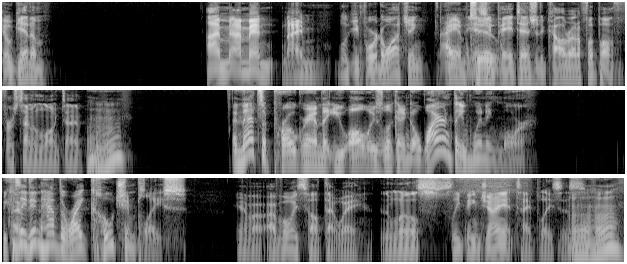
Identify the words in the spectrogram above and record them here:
Go get him. I'm I'm in, I'm looking forward to watching. I am I too. you pay attention to Colorado football for the first time in a long time. Mm-hmm. And that's a program that you always look at and go, why aren't they winning more? Because I- they didn't have the right coach in place. Yeah, I've- I've always felt that way. In one of those sleeping giant type places. Mm-hmm.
